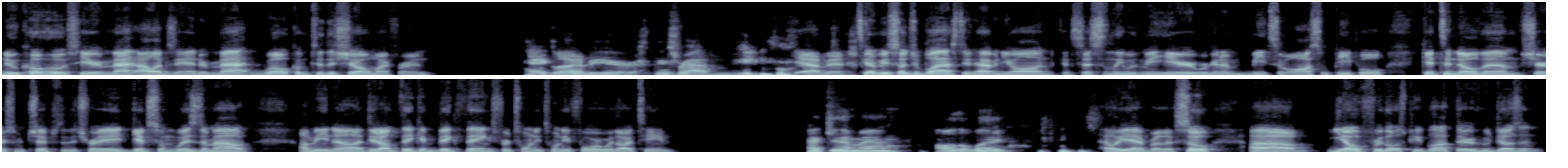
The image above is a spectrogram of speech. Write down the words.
New co-host here, Matt Alexander. Matt, welcome to the show, my friend. Hey, glad to be here. Thanks for having me. yeah, man, it's gonna be such a blast, dude, having you on consistently with me here. We're gonna meet some awesome people, get to know them, share some chips to the trade, give some wisdom out. I mean, uh, dude, I'm thinking big things for 2024 with our team. Heck yeah, man all the way. Hell yeah, brother. So, um, you know, for those people out there who doesn't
